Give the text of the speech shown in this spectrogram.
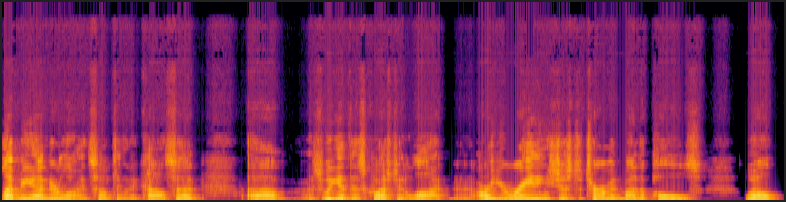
let me underline something that Kyle said. Uh, as we get this question a lot, are your ratings just determined by the polls? Well,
